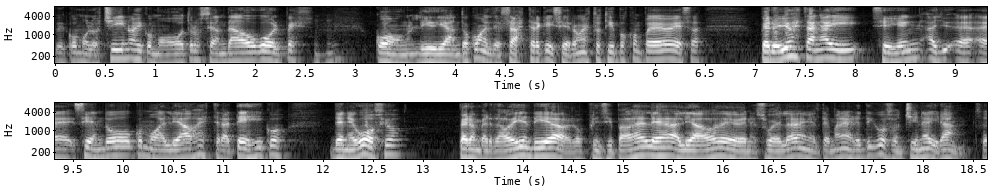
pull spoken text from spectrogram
eh, como los chinos y como otros, se han dado golpes con lidiando con el desastre que hicieron estos tipos con PDVSA, pero ellos están ahí, siguen eh, eh, siendo como aliados estratégicos de negocios, pero en verdad hoy en día los principales ali- aliados de Venezuela en el tema energético son China e Irán. Sí,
